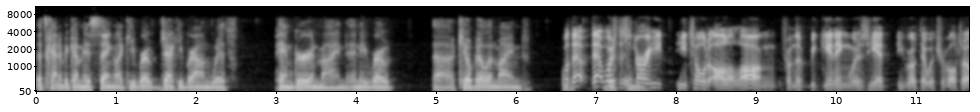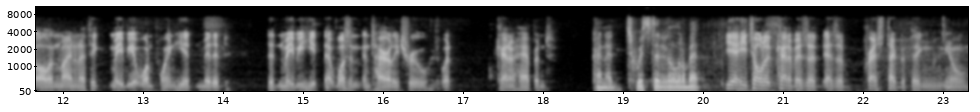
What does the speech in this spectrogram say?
that's kind of become his thing. Like he wrote Jackie Brown with Pam Grier in mind, and he wrote uh, Kill Bill in mind. Well, that that was the story he, he told all along from the beginning. Was he had he wrote that with Travolta all in mind, and I think maybe at one point he admitted that maybe he that wasn't entirely true. Is what kind of happened. Kind of twisted it a little bit. Yeah, he told it kind of as a as a press type of thing. You know,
